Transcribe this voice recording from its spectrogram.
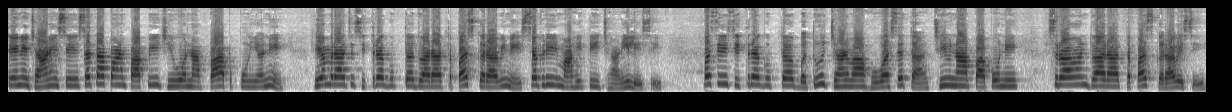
તેને જાણે છે છતાં પણ પાપી જીવોના પાપ પુણ્યને યમરાજ ચિત્રગુપ્ત દ્વારા તપાસ કરાવીને સઘળી માહિતી જાણી લેશે પછી ચિત્રગુપ્ત બધું જ જાણવા હોવા છતાં જીવના પાપોને શ્રવણ દ્વારા તપાસ કરાવે છે.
